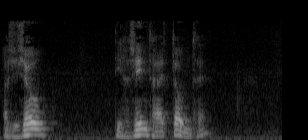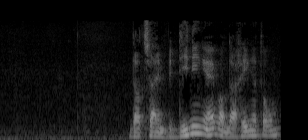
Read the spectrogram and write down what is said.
Als je zo die gezindheid toont. Hè? Dat zijn bediening, hè, want daar ging het om.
